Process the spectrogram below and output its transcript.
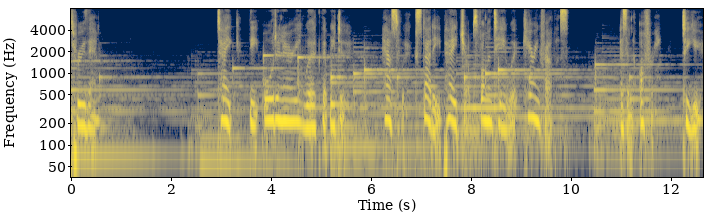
through them. Take the ordinary work that we do housework, study, paid jobs, volunteer work, caring for others as an offering to you.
